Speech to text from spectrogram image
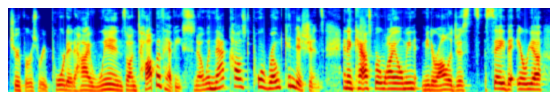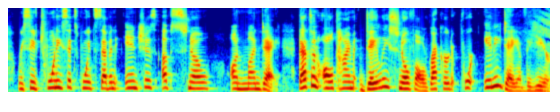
Troopers reported high winds on top of heavy snow, and that caused poor road conditions. And in Casper, Wyoming, meteorologists say the area received 26.7 inches of snow on Monday. That's an all time daily snowfall record for any day of the year.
